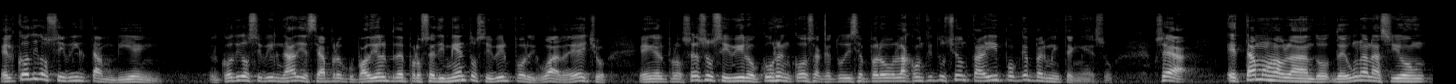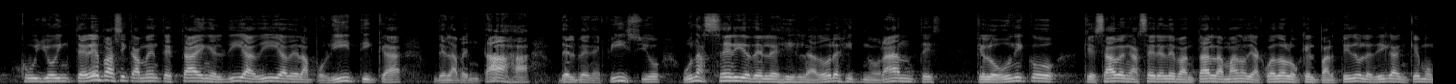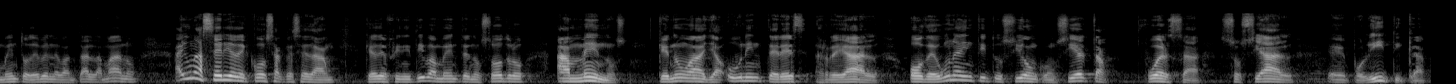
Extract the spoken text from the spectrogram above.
El Código Civil también el Código Civil nadie se ha preocupado y el de procedimiento civil por igual. De hecho, en el proceso civil ocurren cosas que tú dices, pero la Constitución está ahí, ¿por qué permiten eso? O sea, estamos hablando de una nación cuyo interés básicamente está en el día a día de la política, de la ventaja, del beneficio, una serie de legisladores ignorantes que lo único que saben hacer es levantar la mano de acuerdo a lo que el partido le diga en qué momento deben levantar la mano. Hay una serie de cosas que se dan que definitivamente nosotros, a menos que no haya un interés real o de una institución con cierta fuerza social, eh, política,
